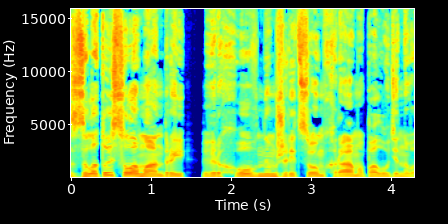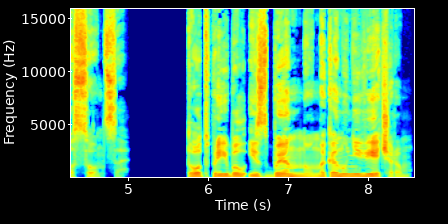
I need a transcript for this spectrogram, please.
с золотой саламандрой, верховным жрецом храма полуденного солнца. Тот прибыл из Бенну накануне вечером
